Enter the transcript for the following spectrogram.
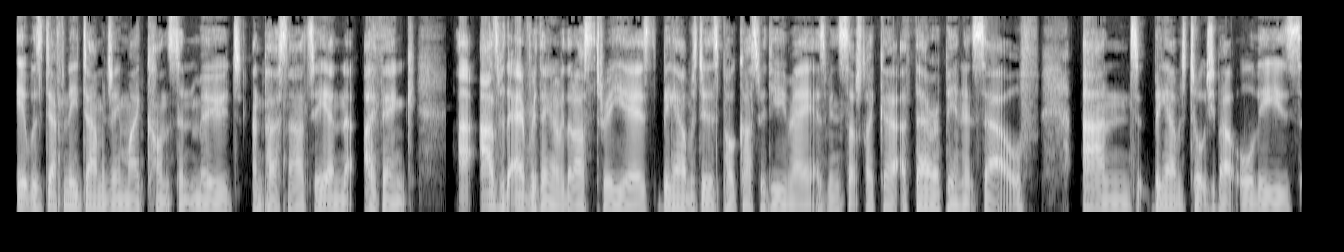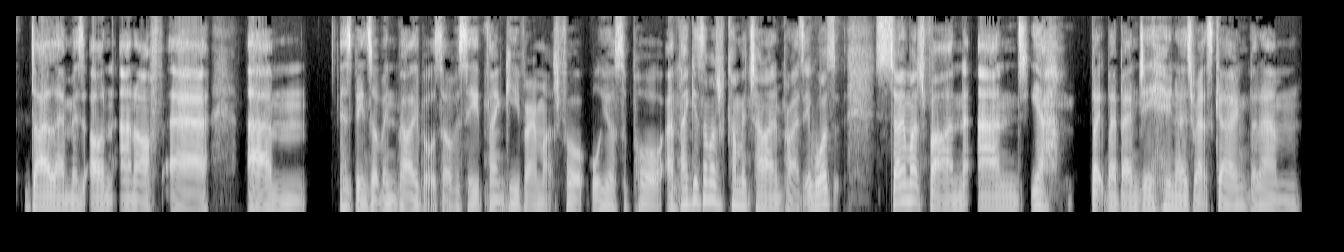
it was definitely damaging my constant mood and personality. And I think, as with everything over the last three years, being able to do this podcast with you, mate, has been such like a, a therapy in itself. And being able to talk to you about all these dilemmas on and off air, um, has been sort of invaluable. So obviously, thank you very much for all your support. And thank you so much for coming to Channel Pride. It was so much fun. And yeah, Booked by Benji, who knows where it's going, but, um,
